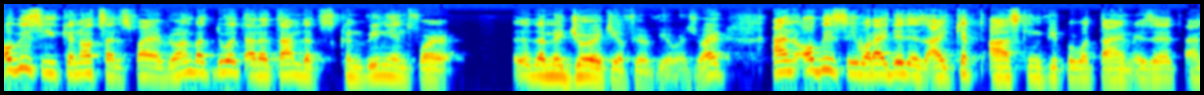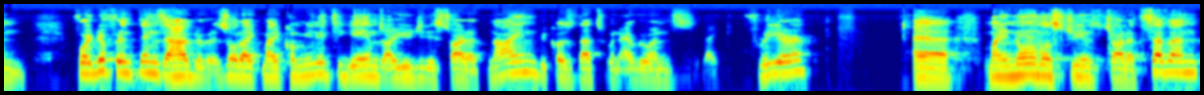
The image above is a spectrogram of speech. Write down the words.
obviously you cannot satisfy everyone, but do it at a time that's convenient for uh, the majority of your viewers, right? And obviously, what I did is I kept asking people what time is it, and for different things I have different. So like my community games are usually start at nine because that's when everyone's like freer. Uh, my normal streams start at seven.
